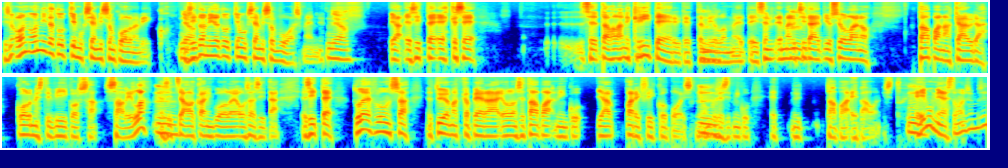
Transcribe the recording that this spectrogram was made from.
Siis on, on niitä tutkimuksia, missä on kolme viikkoa. Joo. Ja sitten on niitä tutkimuksia, missä on vuosi mennyt. Joo. Ja, ja sitten ehkä se, se tavallaan ne kriteerit, että mm. milloin me, et ei se nyt, en mä mm. nyt sitä, että jos jollain on tapana käydä kolmesti viikossa salilla mm. ja sitten se alkaa niin kuin olemaan osa sitä. Ja sitten tulee flunssa ja työmatka perään, jolloin se tapa niin kuin jää pariksi viikkoa pois. Niin mm. onko se sitten niin kuin, että nyt tapa epäonnistui. Mm. Ei mun mielestä, vaan semmoisia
